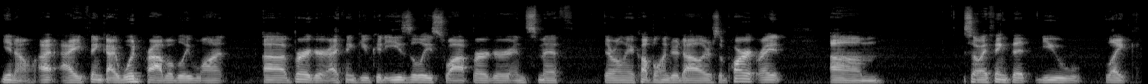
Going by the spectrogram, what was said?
you know, I, I think I would probably want uh, Berger. I think you could easily swap Berger and Smith. They're only a couple hundred dollars apart, right? Um, so I think that you like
